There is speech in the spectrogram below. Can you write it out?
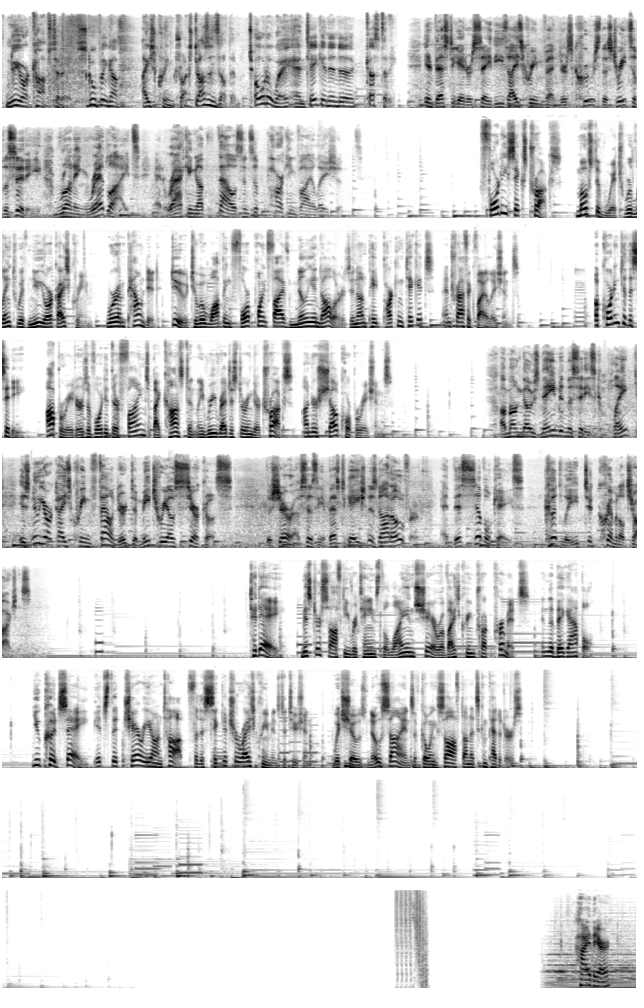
New York cops today scooping up ice cream trucks, dozens of them, towed away and taken into custody. Investigators say these ice cream vendors cruise the streets of the city, running red lights and racking up thousands of parking violations. 46 trucks, most of which were linked with New York ice cream, were impounded due to a whopping $4.5 million in unpaid parking tickets and traffic violations. According to the city, operators avoided their fines by constantly re registering their trucks under shell corporations. Among those named in the city's complaint is New York ice cream founder Dimitrios Tsirkos. The sheriff says the investigation is not over, and this civil case could lead to criminal charges. Today, Mr. Softee retains the lion's share of ice cream truck permits in the Big Apple. You could say it's the cherry on top for the signature ice cream institution, which shows no signs of going soft on its competitors. Hi there.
